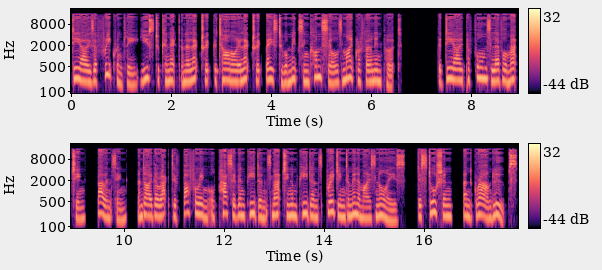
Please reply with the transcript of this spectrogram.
DIs are frequently used to connect an electric guitar or electric bass to a mixing console's microphone input. The DI performs level matching, balancing, and either active buffering or passive impedance matching impedance bridging to minimize noise, distortion, and ground loops.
